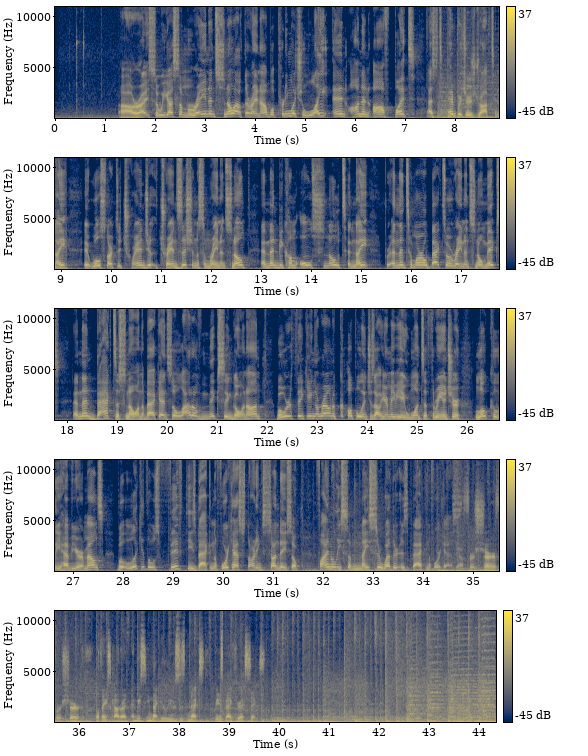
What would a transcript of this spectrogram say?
All right, so we got some rain and snow out there right now, but pretty much light and on and off. But as temperatures drop tonight, it will start to transi transition to some rain and snow and then become all snow tonight. And then tomorrow back to a rain and snow mix and then back to snow on the back end. So a lot of mixing going on, but we're thinking around a couple inches out here, maybe a one to three incher, locally heavier amounts. But look at those 50s back in the forecast starting Sunday. So finally some nicer weather is back in the forecast. Yeah, for sure, for sure. Well, thanks, Conrad. NBC Nightly News is next. Meet us back here at 6.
